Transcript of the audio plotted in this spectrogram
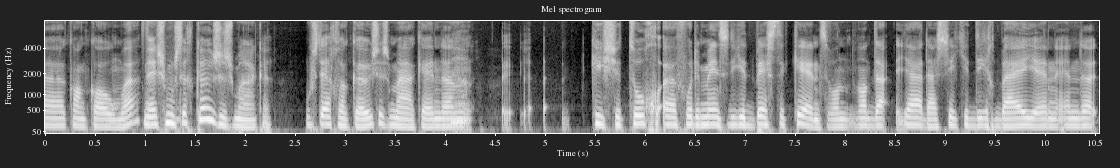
uh, kan komen. Nee, ze moest echt keuzes maken. Moest echt wel keuzes maken en dan ja. kies je toch voor de mensen die je het beste kent, want, want da ja, daar zit je dichtbij en, en de,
